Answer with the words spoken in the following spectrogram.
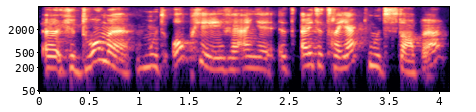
eh, gedwongen moet opgeven en je het uit het traject moet stappen,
